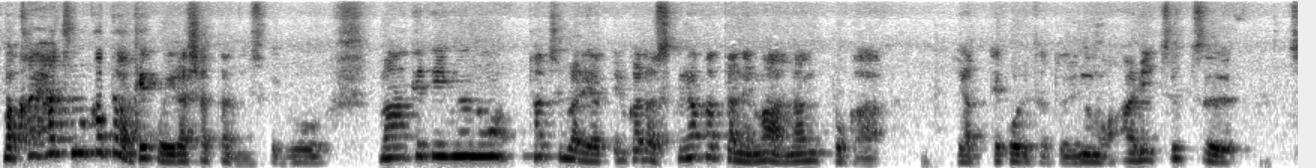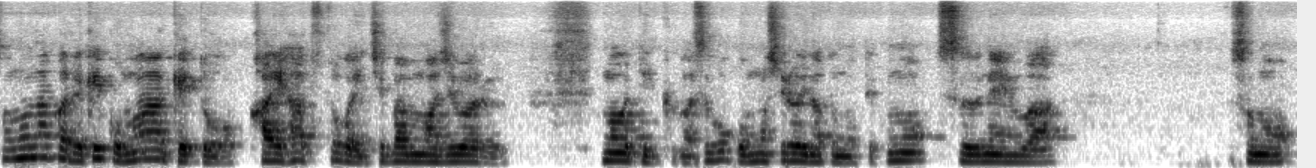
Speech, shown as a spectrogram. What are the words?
まあ、開発の方は結構いらっしゃったんですけど、マーケティングの立場でやってる方は少なかったんで、まあ、なんとかやってこれたというのもありつつ、その中で結構マーケと開発とが一番交わるマウティックがすごく面白いなと思って、この数年は、その、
